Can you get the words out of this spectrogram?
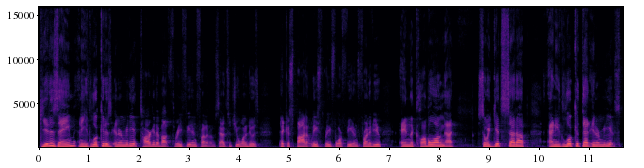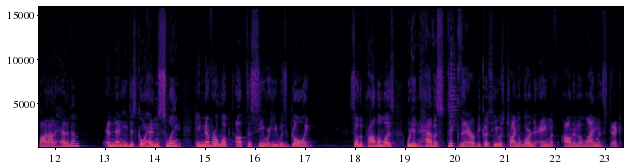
get his aim, and he'd look at his intermediate target about three feet in front of him. So that's what you want to do is pick a spot at least three, four feet in front of you, aim the club along that. So he'd get set up, and he'd look at that intermediate spot out ahead of him, and then he'd just go ahead and swing. He never looked up to see where he was going. So the problem was we didn't have a stick there because he was trying to learn to aim without an alignment stick,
